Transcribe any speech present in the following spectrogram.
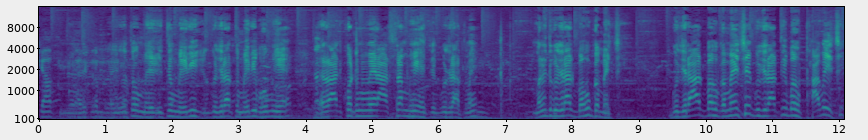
क्या कार्यक्रम ये रहेगा तो मेरी तो मेरी गुजरात तो मेरी भूमि है राजकोट में मेरा आश्रम भी है गुजरात में મને તો ગુજરાત બહુ ગમે છે ગુજરાત બહુ ગમે છે ગુજરાતી બહુ ફાવે છે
